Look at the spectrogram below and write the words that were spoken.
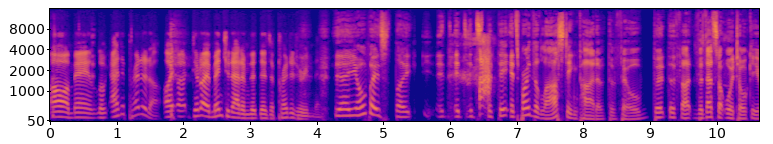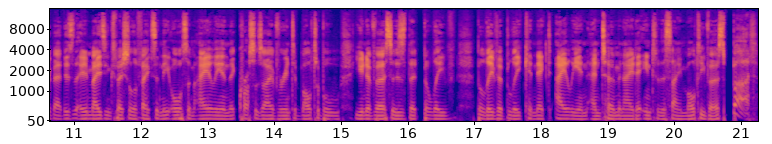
oh man, look, and a predator. I, uh, did I mention Adam that there's a predator in there? Yeah, you almost like it, it's it's the thing, it's probably the lasting part of the film, but the fu- but that's not what we're talking about. Is the amazing special effects and the awesome alien that crosses over into multiple universes that believe believably connect Alien and Terminator into the same multiverse. But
